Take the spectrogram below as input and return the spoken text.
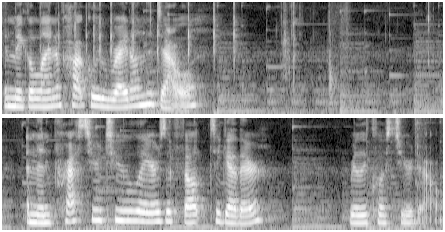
and make a line of hot glue right on the dowel. And then press your two layers of felt together really close to your dowel.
